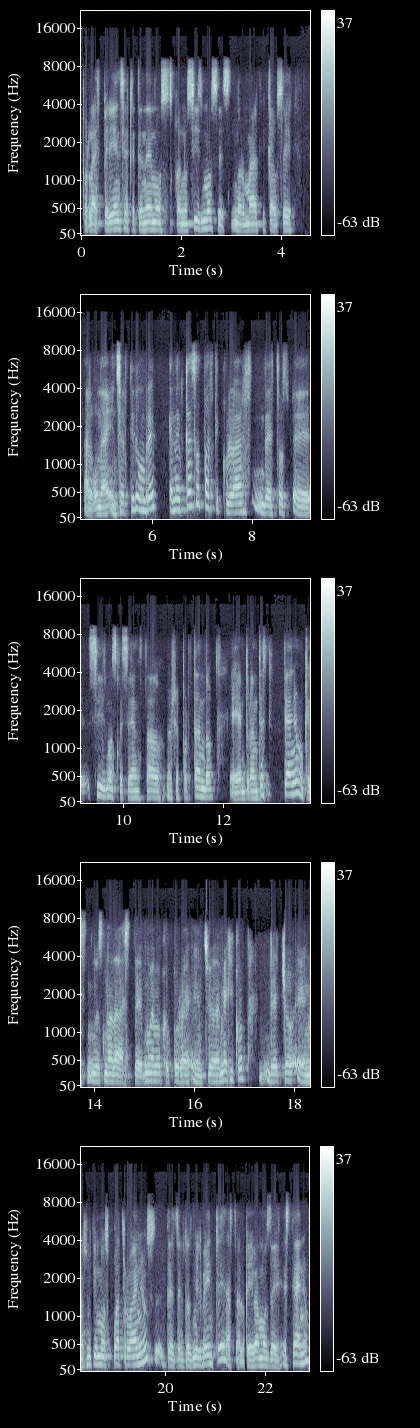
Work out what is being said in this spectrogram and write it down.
por la experiencia que tenemos con los sismos, es normal que cause alguna incertidumbre. En el caso particular de estos eh, sismos que se han estado reportando eh, durante este año, aunque no es nada este, nuevo que ocurre en Ciudad de México. De hecho, en los últimos cuatro años, desde el 2020 hasta lo que llevamos de este año,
